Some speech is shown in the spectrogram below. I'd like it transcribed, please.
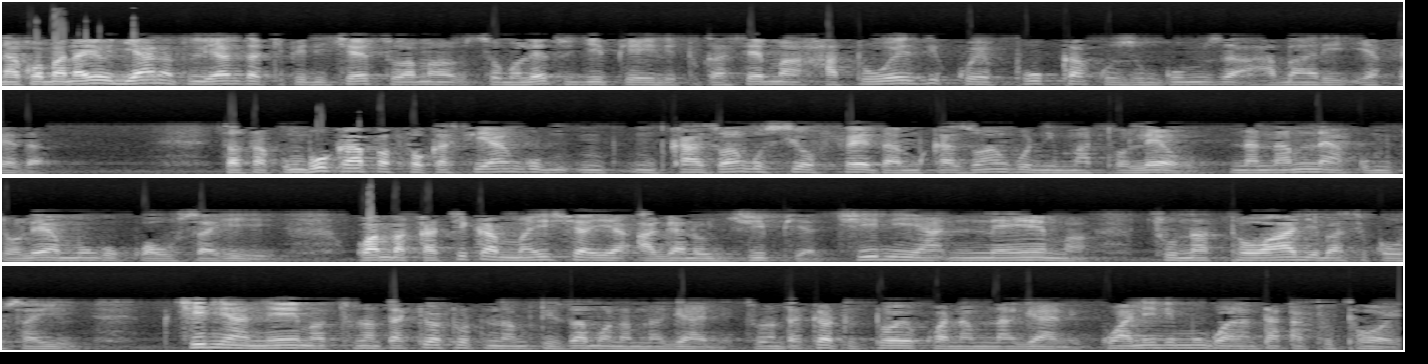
na kwa maana hiyo jana tulianza kipindi chetu ama somo letu jipya hili tukasema hatuwezi kuepuka kuzungumza habari ya fedha. Sasa kumbuka hapa fokasi yangu mkazo wangu sio fedha mkazo wangu ni matoleo na namna ya kumtolea mungu kwa usahihi. Kwamba katika maisha ya agano jipya chini ya neema tunatoaje basi kwa usahihi chini ya neema tunatakiwa tuwe tuna mtizamo wa namna gani? Tunatakiwa tutoe kwa namna gani? Kwa nini mungu anataka tutoe?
